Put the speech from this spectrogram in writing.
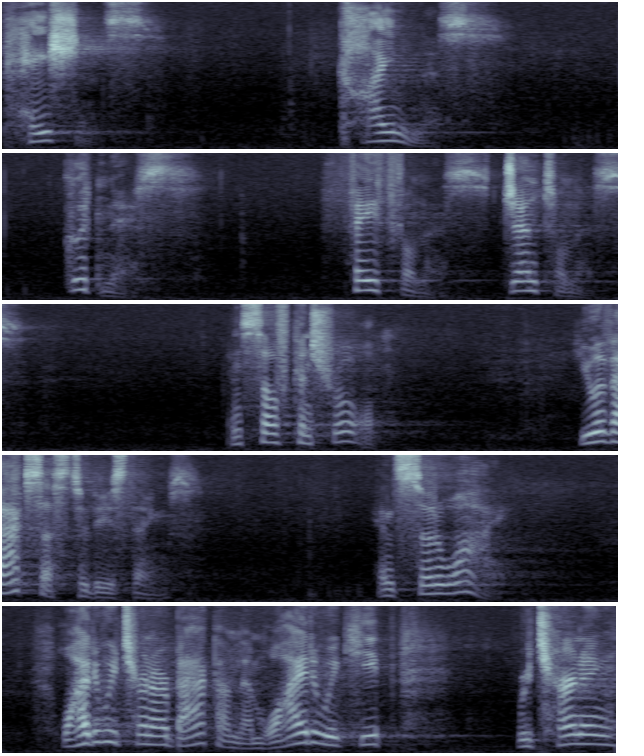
patience, kindness, goodness, faithfulness, gentleness, and self control. You have access to these things, and so do I. Why do we turn our back on them? Why do we keep returning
